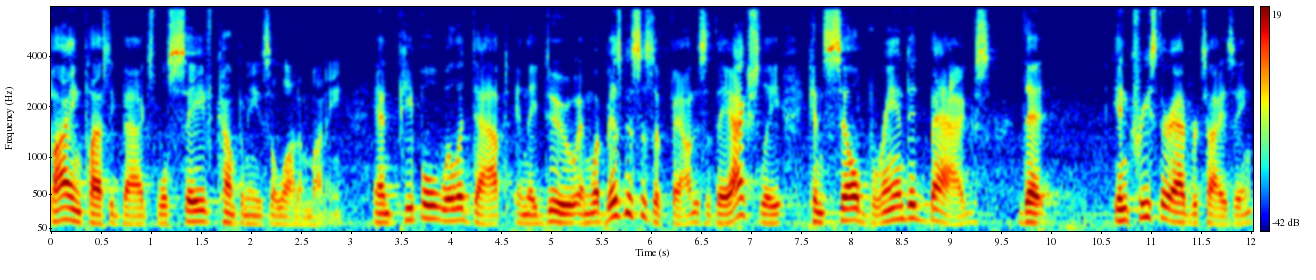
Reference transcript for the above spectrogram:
buying plastic bags will save companies a lot of money. And people will adapt, and they do. And what businesses have found is that they actually can sell branded bags that increase their advertising,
